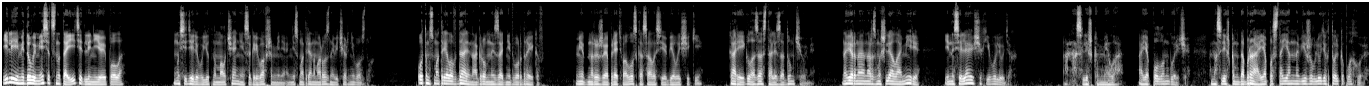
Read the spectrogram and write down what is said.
Или медовый месяц на Таити для нее и Пола. Мы сидели в уютном молчании, согревавшем меня, несмотря на морозный вечерний воздух. Отом смотрела вдаль на огромный задний двор Дрейков. Медно-рыжая прядь волос касалась ее белой щеки. Карие глаза стали задумчивыми. Наверное, она размышляла о мире и населяющих его людях. Она слишком мила, а я полон горечи. Она слишком добра, а я постоянно вижу в людях только плохое.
